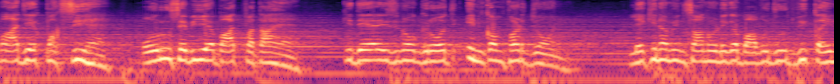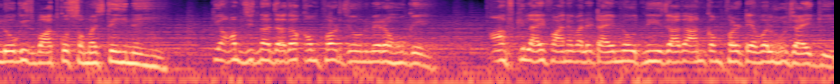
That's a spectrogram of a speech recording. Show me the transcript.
बाज एक पक्षी है, और उसे भी यह बात पता है कि there is no growth in comfort zone लेकिन हम इंसान होने के बावजूद भी कई लोग इस बात को समझते ही नहीं कि आप जितना ज़्यादा कंफर्ट जोन में रहोगे आपकी लाइफ आने वाले टाइम में उतनी ही ज़्यादा अनकंफर्टेबल हो जाएगी।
